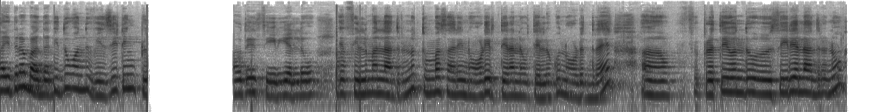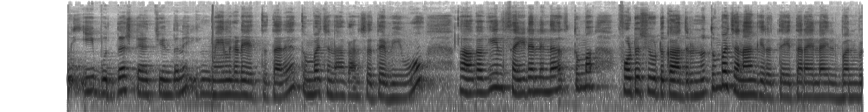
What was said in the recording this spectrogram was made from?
ಹೈದರಾಬಾದಲ್ಲಿ ಇದು ಒಂದು ವಿಸಿಟಿಂಗ್ ಯಾವುದೇ ಸೀರಿಯಲ್ಲು ಹಾಗೆ ಫಿಲ್ಮಲ್ಲಾದ್ರೂ ತುಂಬ ಸಾರಿ ನೋಡಿರ್ತೀರ ನೀವು ತೆಲುಗು ನೋಡಿದ್ರೆ. ಪ್ರತಿಯೊಂದು ಸೀರಿಯಲ್ ಆದ್ರೂ ಈ ಬುದ್ಧ ಸ್ಟ್ಯಾಚ್ಯೂಯಿಂದನೇ ಹಿಂಗೆ ಮೇಲ್ಗಡೆ ಎತ್ತುತ್ತಾರೆ. ತುಂಬ ಚೆನ್ನಾಗಿ ಕಾಣಿಸುತ್ತೆ ವ್ಯೂ. ಹಾಗಾಗಿ ಇಲ್ಲಿ ಸೈಡಲ್ಲೆಲ್ಲ ತುಂಬ ಫೋಟೋಶೂಟ್ಗಾದ್ರೂ ತುಂಬ ಚೆನ್ನಾಗಿರುತ್ತೆ ಈ ಥರ ಎಲ್ಲ ಇಲ್ಲಿ ಬಂದ್ಬಿಟ್ಟು.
